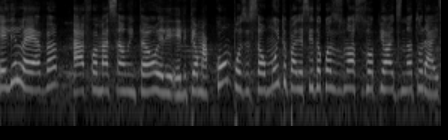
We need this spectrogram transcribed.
ele leva à formação, então, ele, ele tem uma composição muito parecida com dos nossos opioides naturais.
